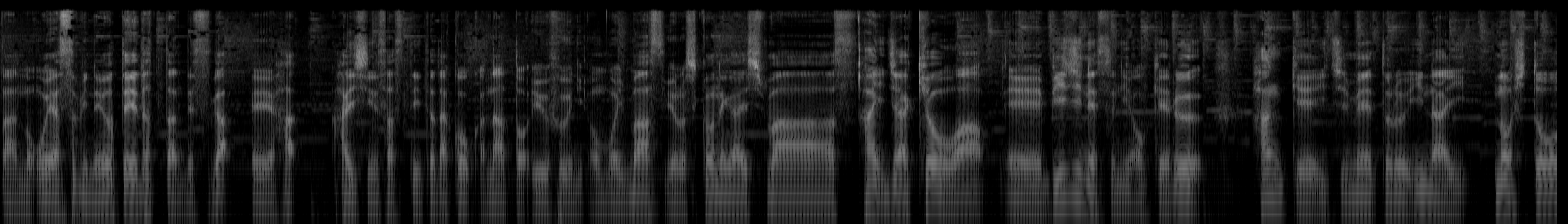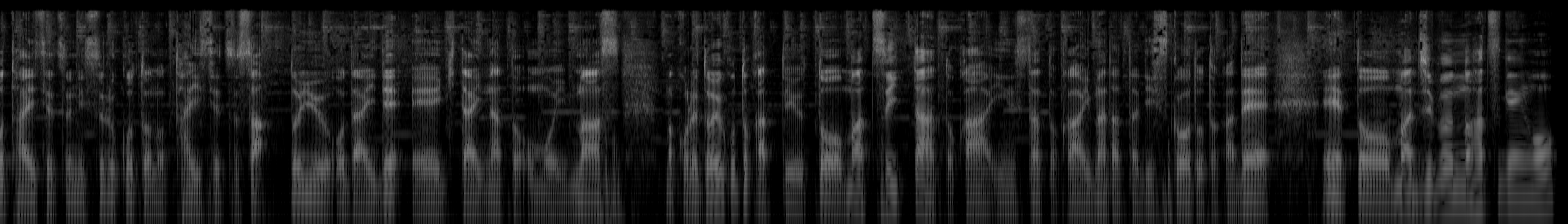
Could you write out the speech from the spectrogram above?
あのお休みの予定だったんですが、えー、配信させていただこうかなというふうに思いますよろしくお願いしますはいじゃあ今日は、えー、ビジネスにおける半径1メートル以内の人を大切にすることの大切さというお題で、えー、いきたいなと思います。まあ、これどういうことかっていうと、まあ、Twitter とかインスタとか今だったら Discord とかで、えーとまあ、自分の発言を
